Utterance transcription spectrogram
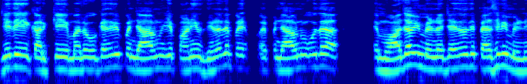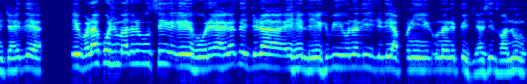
ਜਿਹਦੇ ਕਰਕੇ ਮਤਲਬ ਉਹ ਕਹਿੰਦੇ ਵੀ ਪੰਜਾਬ ਨੂੰ ਜੇ ਪਾਣੀ ਦੇਣਾ ਤੇ ਪੰਜਾਬ ਨੂੰ ਉਹਦਾ ਮੁਆਵਜ਼ਾ ਵੀ ਮਿਲਣਾ ਚਾਹੀਦਾ, ਉਹਦੇ ਪੈਸੇ ਵੀ ਮਿਲਣੇ ਚਾਹੀਦੇ ਆ। ਇਹ ਬੜਾ ਕੁਝ ਮਤਲਬ ਉੱਥੇ ਇਹ ਹੋ ਰਿਹਾ ਹੈਗਾ ਤੇ ਜਿਹੜਾ ਇਹ ਲੇਖ ਵੀ ਉਹਨਾਂ ਦੀ ਜਿਹੜੀ ਆਪਣੀ ਉਹਨਾਂ ਨੇ ਭੇਜਿਆ ਸੀ ਤੁਹਾਨੂੰ,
